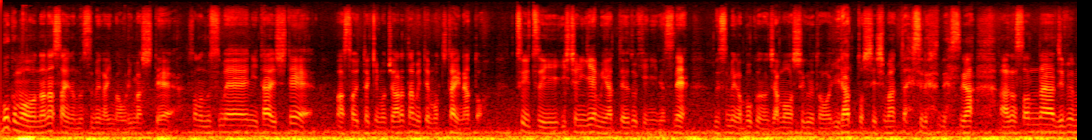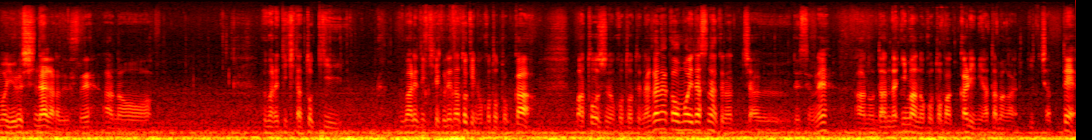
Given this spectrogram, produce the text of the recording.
僕も7歳の娘が今おりましてその娘に対して、まあ、そういった気持ちを改めて持ちたいなと。ついつい一緒にゲームやってる時にですね娘が僕の邪魔をしてくるとイラッとしてしまったりするんですが あのそんな自分も許しながらですねあの生まれてきた時生まれてきてくれた時のこととか、まあ、当時のことってなかなか思い出せなくなっちゃうんですよね。あのだんだん今のことばっかりに頭がいっちゃって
